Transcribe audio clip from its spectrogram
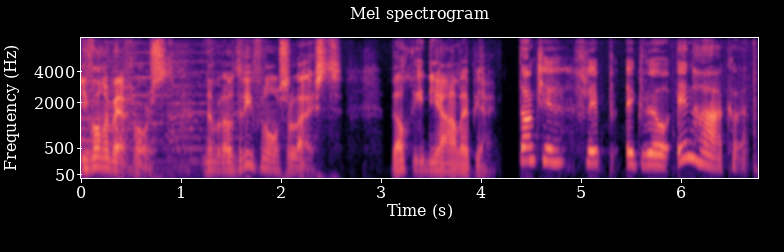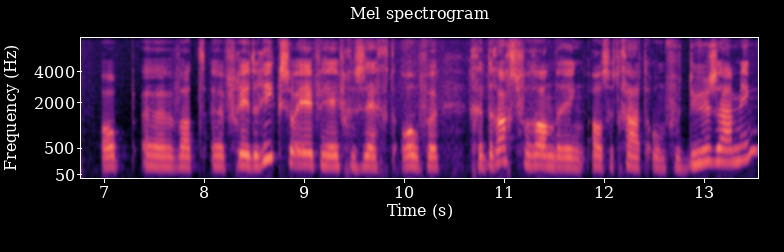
Yvonne Berghorst, nummer 3 van onze lijst. Welke idealen heb jij? Dank je, Flip. Ik wil inhaken op uh, wat uh, Frederik zo even heeft gezegd over gedragsverandering als het gaat om verduurzaming.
